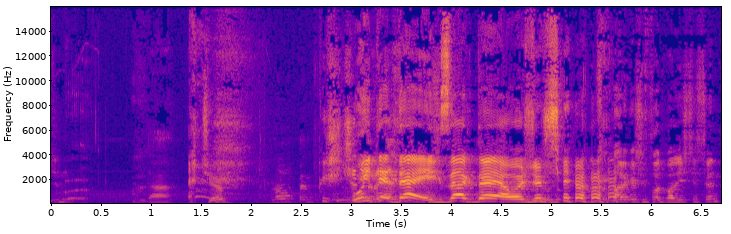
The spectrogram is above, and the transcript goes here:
Gen, Da. Ce? Păi și ce Uite, de-aia, exact de-aia au ajuns și Se pare că și fotbaliștii sunt?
